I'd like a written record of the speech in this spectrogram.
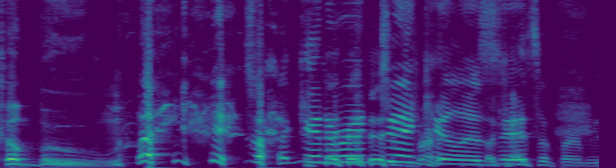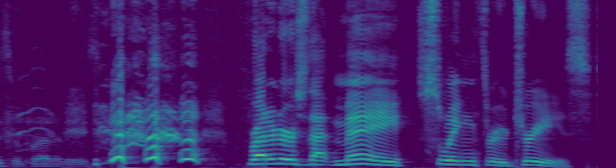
kaboom! It's fucking ridiculous. okay, It's- so Furbies are predators. Predators that may swing through trees.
